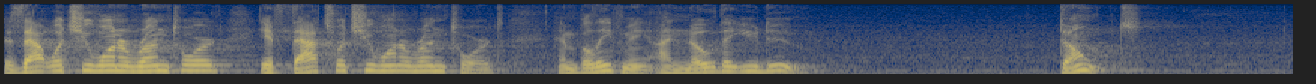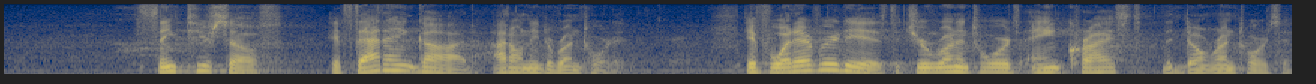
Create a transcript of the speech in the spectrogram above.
Is that what you want to run toward? If that's what you want to run towards, and believe me, I know that you do, don't. Think to yourself, if that ain't God, I don't need to run toward it. If whatever it is that you're running towards ain't Christ, then don't run towards it.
